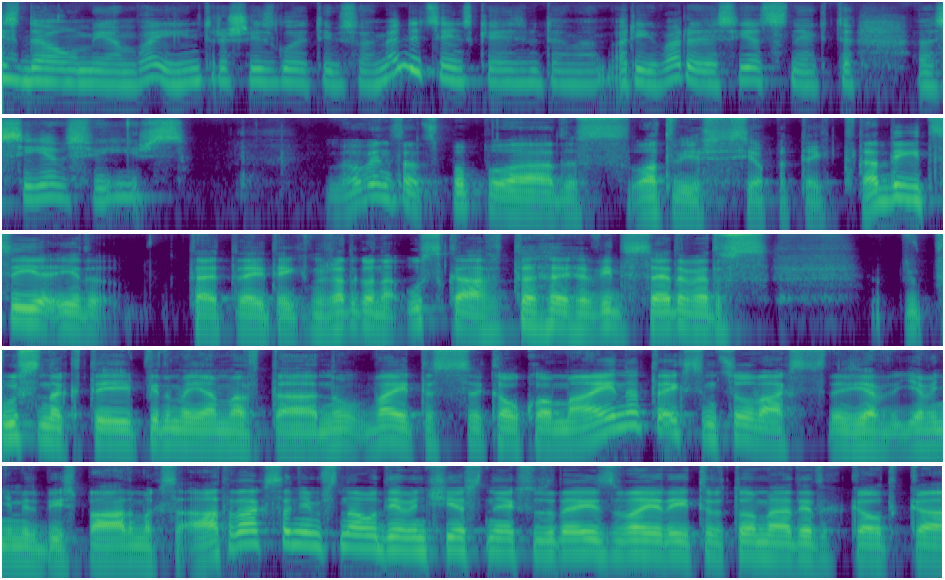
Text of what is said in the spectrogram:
izdevumiem vai interešu izglītības vai medicīniskiem izdevumiem arī varēs iesniegt sievas vīrs. Vēl viens tāds populārs latviešu jau pateikt, tradīcija ir tā teiksim, žargonā uzkārt vidas serverus pusnaktī, 1. martā. Nu, vai tas kaut ko maina? Teiksim, cilvēks, ja, ja viņam ir bijis pārmaksa, ātrāk saņems naudu, ja viņš iesniegs uzreiz, vai arī tur tomēr ir kaut kā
